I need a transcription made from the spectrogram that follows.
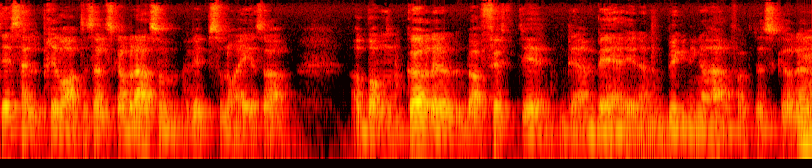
det selv, private selskapet der, som VIP, som nå eies av, av banker Det var født i DNB i den bygninga her, faktisk. Og det, Mm.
